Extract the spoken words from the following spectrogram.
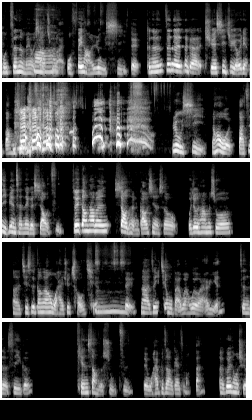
我真的没有笑出来，我非常入戏，对，可能真的那个学戏剧有一点帮助，入戏，然后我把自己变成那个孝子，所以当他们笑得很高兴的时候，我就跟他们说：“呃，其实刚刚我还去筹钱，对，那这一千五百万为我而言，真的是一个天上的数字，对我还不知道该怎么办。呃，各位同学，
